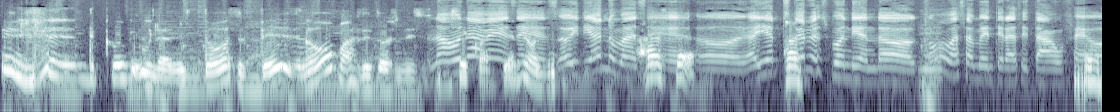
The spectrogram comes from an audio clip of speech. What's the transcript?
Una vez, dos veces, no más de dos veces. No, una vez no, es, hoy día nomás Hasta- es. Ay, ayer te estoy respondiendo. ¿Cómo vas a mentir así tan feo?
